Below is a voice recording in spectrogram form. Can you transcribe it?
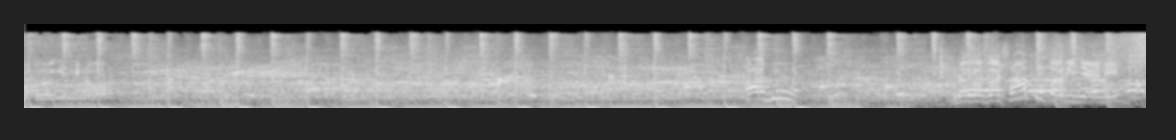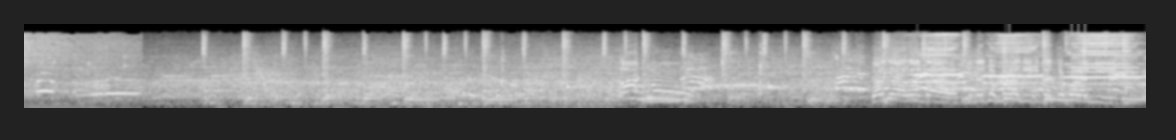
Satu lagi minor. Aduh. Udah gagal satu talinya ini. Aduh. Gagal, gagal. Kita coba lagi, kita coba lagi.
